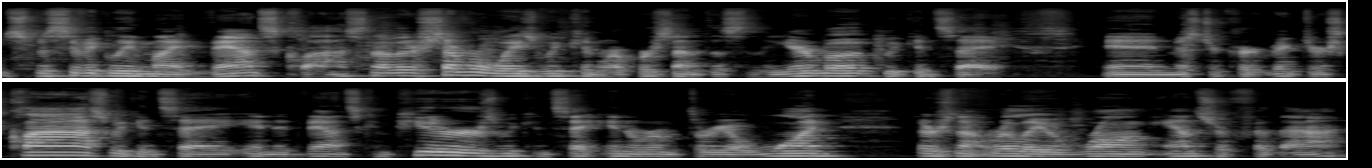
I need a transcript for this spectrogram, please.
specifically my advanced class. Now, there are several ways we can represent this in the yearbook. We can say in Mr. Kurt Victor's class, we can say in advanced computers, we can say in room 301. There's not really a wrong answer for that.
